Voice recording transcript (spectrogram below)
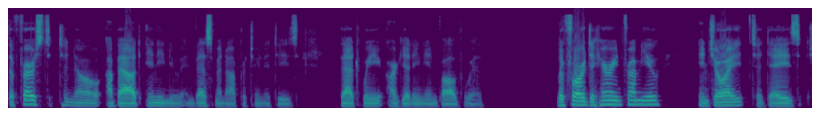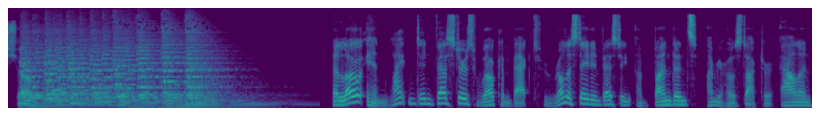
the first to know about any new investment opportunities that we are getting involved with. Look forward to hearing from you. Enjoy today's show. Hello, enlightened investors. Welcome back to Real Estate Investing Abundance. I'm your host, Dr. Allen.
